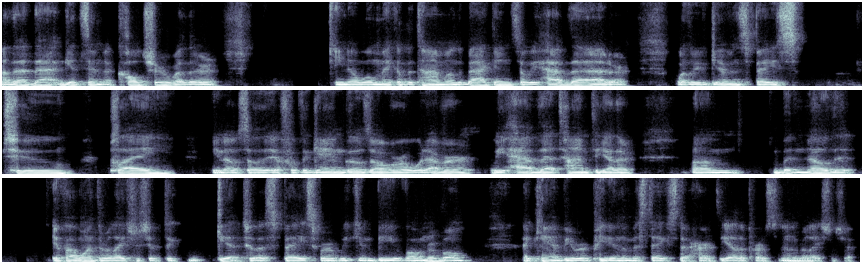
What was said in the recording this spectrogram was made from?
Now that that gets into culture, whether you know we'll make up the time on the back end, so we have that, or whether we've given space to play. You know, so if, if the game goes over or whatever, we have that time together. Um, but know that if I want the relationship to get to a space where we can be vulnerable, I can't be repeating the mistakes that hurt the other person in the relationship.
